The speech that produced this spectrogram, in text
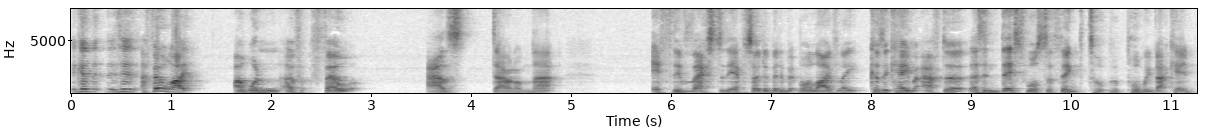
Again, I feel like I wouldn't have felt as down on that if the rest of the episode had been a bit more lively because it came after. As in, this was the thing to, to pull me back in,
